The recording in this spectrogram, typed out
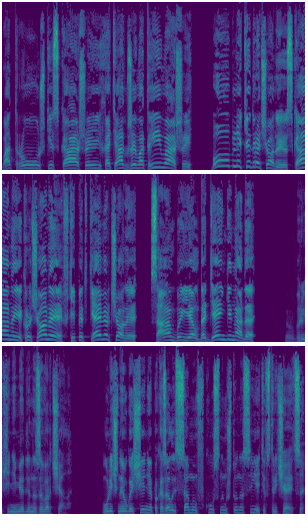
Ватрушки с кашей хотят в животы ваши. Бублики дроченые, сканые, крученые, в кипятке верченые. Сам бы ел, да деньги надо. В брюхе немедленно заворчало. Уличное угощение показалось самым вкусным, что на свете встречается.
